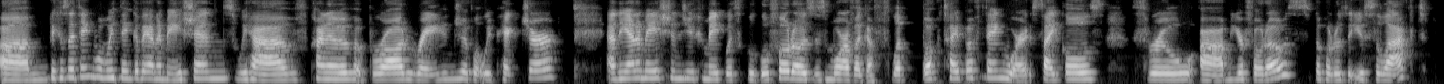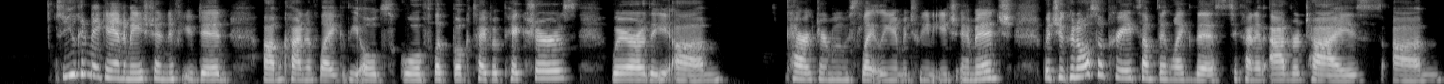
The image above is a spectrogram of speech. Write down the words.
Um, because I think when we think of animations, we have kind of a broad range of what we picture. And the animations you can make with Google Photos is more of like a flip book type of thing where it cycles through um, your photos, the photos that you select. So you can make an animation if you did um, kind of like the old school flip book type of pictures where the um, character moves slightly in between each image. But you can also create something like this to kind of advertise um,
